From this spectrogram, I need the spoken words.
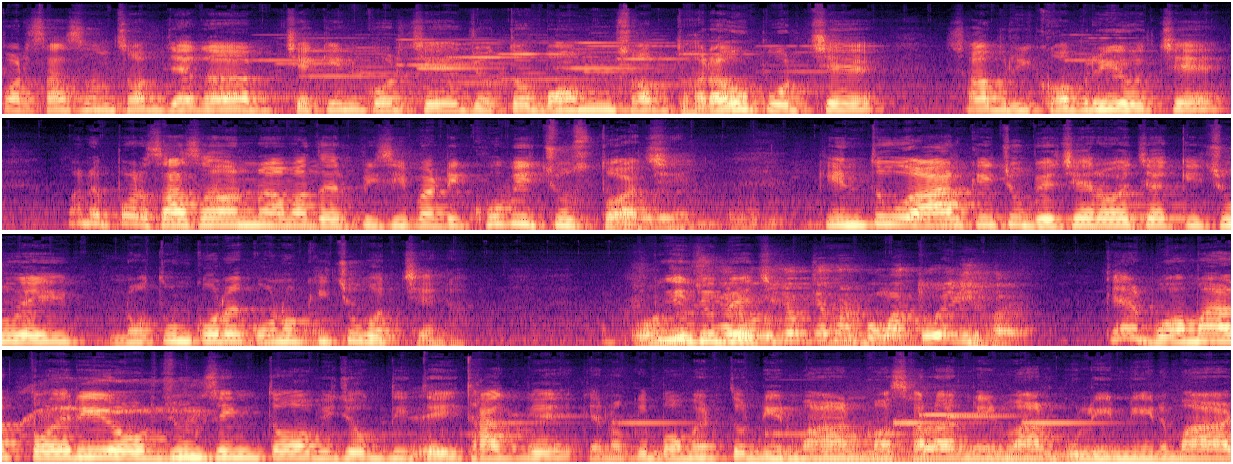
প্রশাসন সব জায়গা চেক ইন করছে যত বম সব ধরাও পড়ছে সব রিকভারি হচ্ছে। মানে প্রশাসন আমাদের পিসি পার্টি খুবই চুস্ত আছে। কিন্তু আর কিছু বেঁচে রয়েছে কিছু এই নতুন করে কোনো কিছু হচ্ছে না। কিছু বেঁচে যখন বোমা তৈরি হয় কে বোমা তৈরি, অর্জুন সিং তো অভিযোগ দিতেই থাকবে। কেন কি বোমের তো নির্মাণ মশালার নির্মাণ গুলির নির্মাণ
